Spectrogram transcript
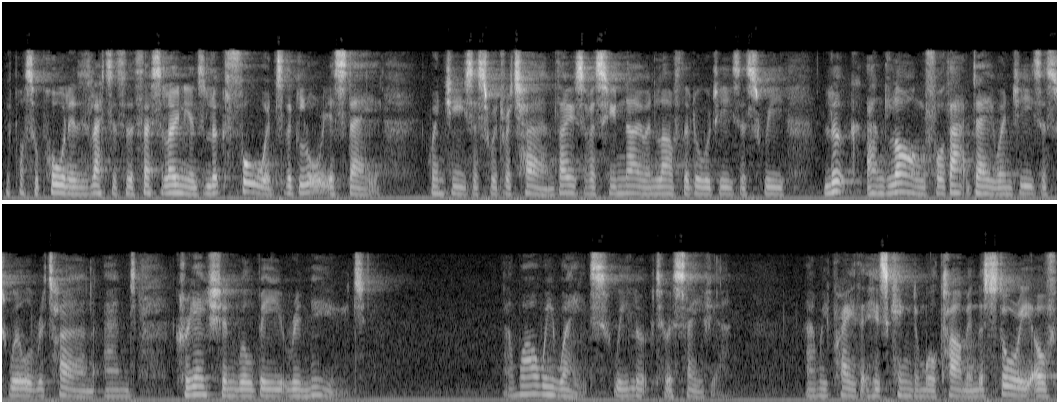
The Apostle Paul, in his letter to the Thessalonians, looked forward to the glorious day when Jesus would return. Those of us who know and love the Lord Jesus, we look and long for that day when Jesus will return and creation will be renewed. And while we wait, we look to a Saviour and we pray that his kingdom will come. In the story of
